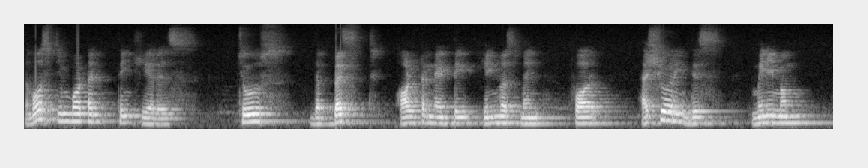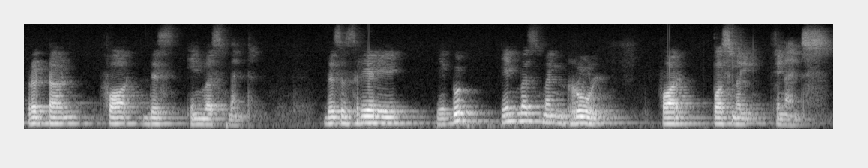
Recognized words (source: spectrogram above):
the most important thing here is choose the best alternative investment for assuring this minimum return for this investment. This is really a good investment rule for personal finance.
